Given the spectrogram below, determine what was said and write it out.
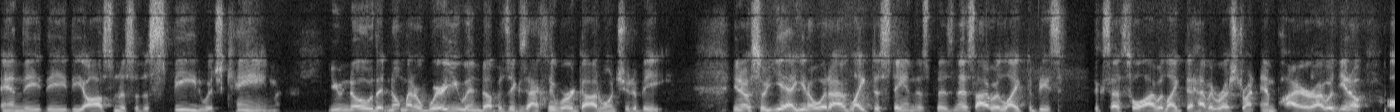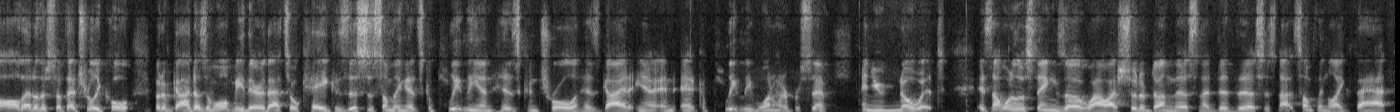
and the the the awesomeness of the speed which came, you know that no matter where you end up is exactly where God wants you to be. You know, so yeah, you know what? I would like to stay in this business. I would like to be successful. I would like to have a restaurant empire. I would, you know, all that other stuff. That's really cool. But if God doesn't want me there, that's okay because this is something that's completely in His control and His guide, you know, and, and completely 100% and you know it. It's not one of those things of, wow, I should have done this and I did this. It's not something like that.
